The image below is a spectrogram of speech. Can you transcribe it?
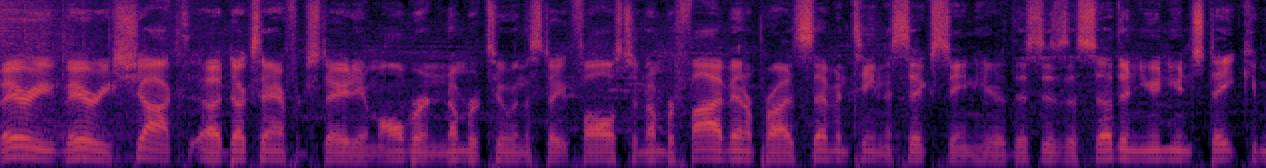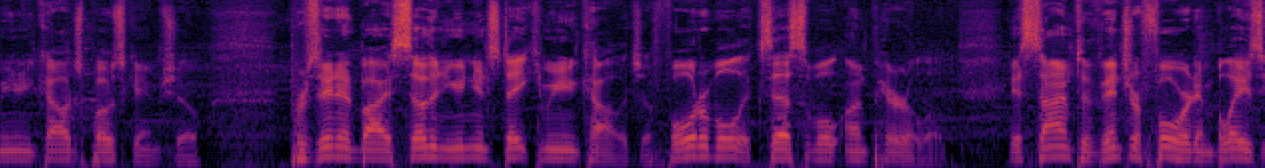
very very shocked uh, Duck Samford Stadium. Auburn number two in the state falls to number five Enterprise, seventeen to sixteen. Here, this is the Southern Union State Community College postgame show, presented by Southern Union State Community College. Affordable, accessible, unparalleled. It's time to venture forward and blaze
